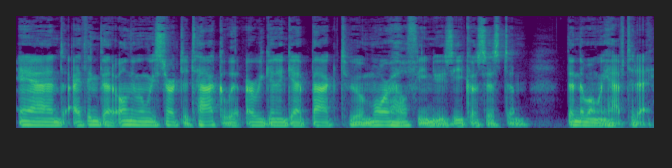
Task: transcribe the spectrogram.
And I think that only when we start to tackle it are we going to get back to a more healthy news ecosystem than the one we have today.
